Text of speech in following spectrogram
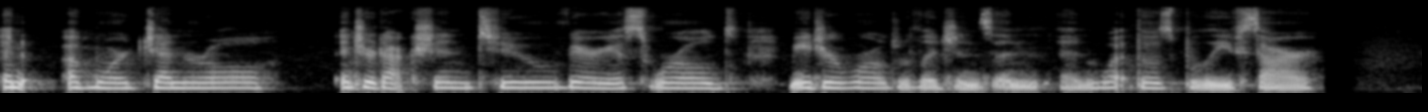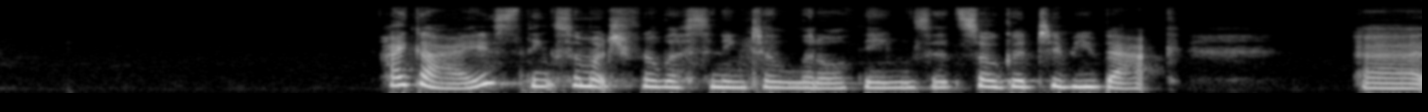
And a more general introduction to various world, major world religions and, and what those beliefs are. Hi, guys. Thanks so much for listening to Little Things. It's so good to be back. Uh,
